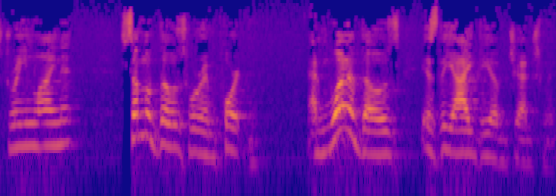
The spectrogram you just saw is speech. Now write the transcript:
streamline it. Some of those were important. And one of those is the idea of judgment.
